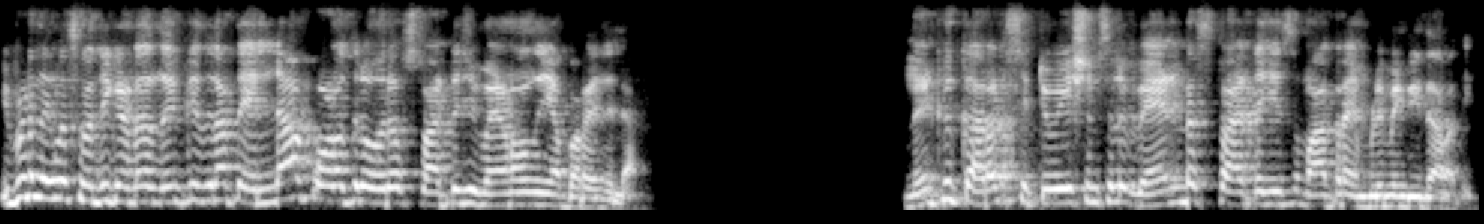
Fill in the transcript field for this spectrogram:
ഇവിടെ നിങ്ങൾ ശ്രദ്ധിക്കേണ്ടത് നിങ്ങൾക്ക് ഇതിനകത്ത് എല്ലാ കോളത്തിലും ഓരോ സ്ട്രാറ്റജി വേണമെന്ന് ഞാൻ പറയുന്നില്ല. നിങ്ങൾക്ക് കറണ്ട് സിറ്റുവേഷൻസിൽ വേണ്ട സ്ട്രാറ്റജീസ് മാത്രം ഇംപ്ലിമെന്റ് ചെയ്താൽ മതി.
